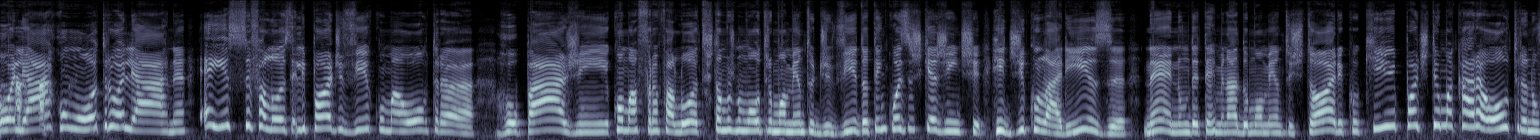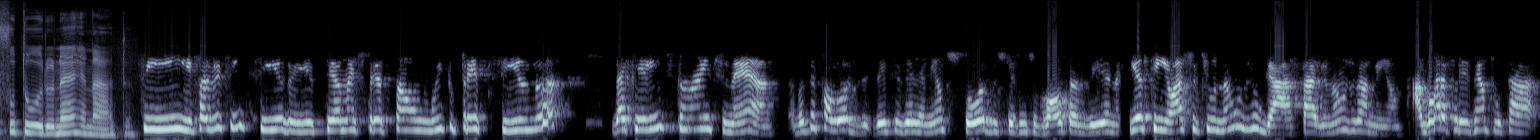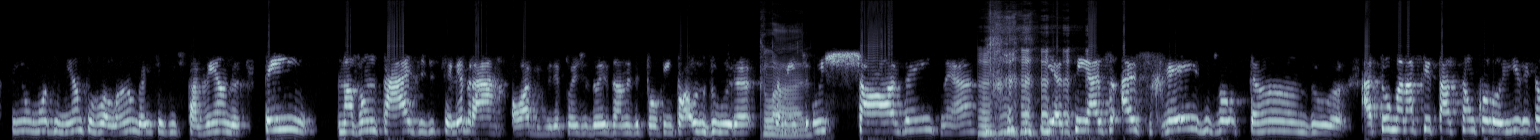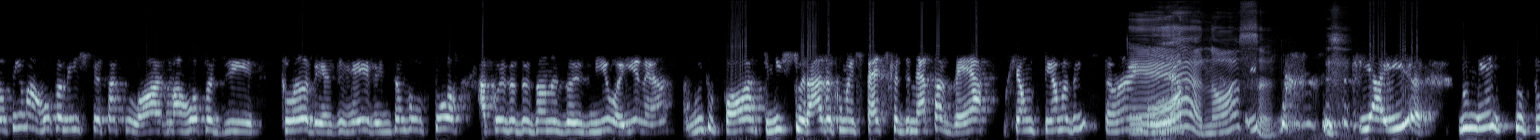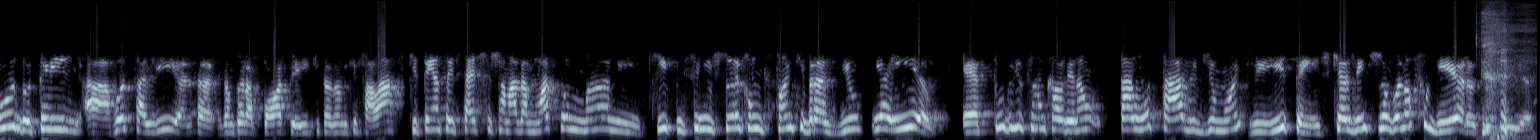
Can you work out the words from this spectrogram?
olhar com outro olhar, né? É isso que você falou, ele pode vir com uma outra roupagem, e como a Fran falou, estamos num outro momento de vida, tem coisas que a gente ridiculariza, né, num determinado momento histórico, que pode ter uma cara outra no futuro, né, Renata? Sim, e fazer sentido, e ter uma expressão muito precisa daquele instante, né? Você falou desses elementos todos que a gente volta a ver, né? E assim, eu acho que o não julgar, sabe? O não julgamento. Agora, por exemplo, tá, tem um movimento rolando aí que a gente está vendo, tem uma vontade de celebrar, óbvio, depois de dois anos e pouco em clausura, claro. os jovens, né? e assim, as, as redes voltando, a turma na fitação colorida, então tem uma roupa meio espetaculosa, uma roupa de clubber, de raver, então voltou a coisa dos anos 2000 aí, né? Muito forte, misturada com uma estética de metaverso, que é um tema do instante. É, nossa! E, e aí, no meio disso tudo, tem a Rosalia, essa cantora pop aí que tá dando o que falar, que tem essa estética chamada Motomami, que se mistura com o funk Brasil. E aí, é, tudo isso num caldeirão tá lotado de um monte de itens que a gente jogou na fogueira outro dia.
